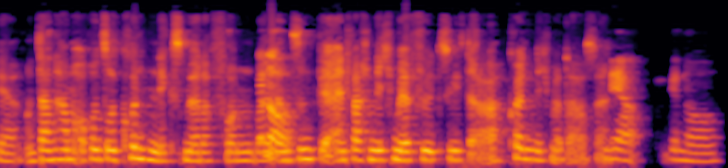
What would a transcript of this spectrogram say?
Ja, und dann haben auch unsere Kunden nichts mehr davon, weil genau. dann sind wir einfach nicht mehr für sie da, können nicht mehr da sein. Ja, genau.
